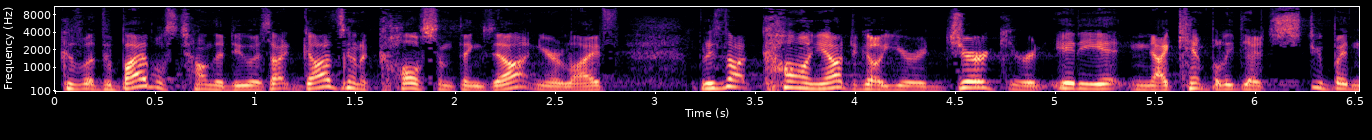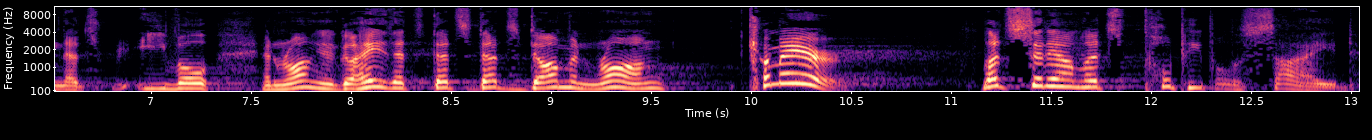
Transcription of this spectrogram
Because what the Bible's telling to do is that God's going to call some things out in your life, but He's not calling you out to go, you're a jerk, you're an idiot, and I can't believe that's stupid and that's evil and wrong. And go, hey, that's, that's, that's dumb and wrong. Come here. Let's sit down. Let's pull people aside,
